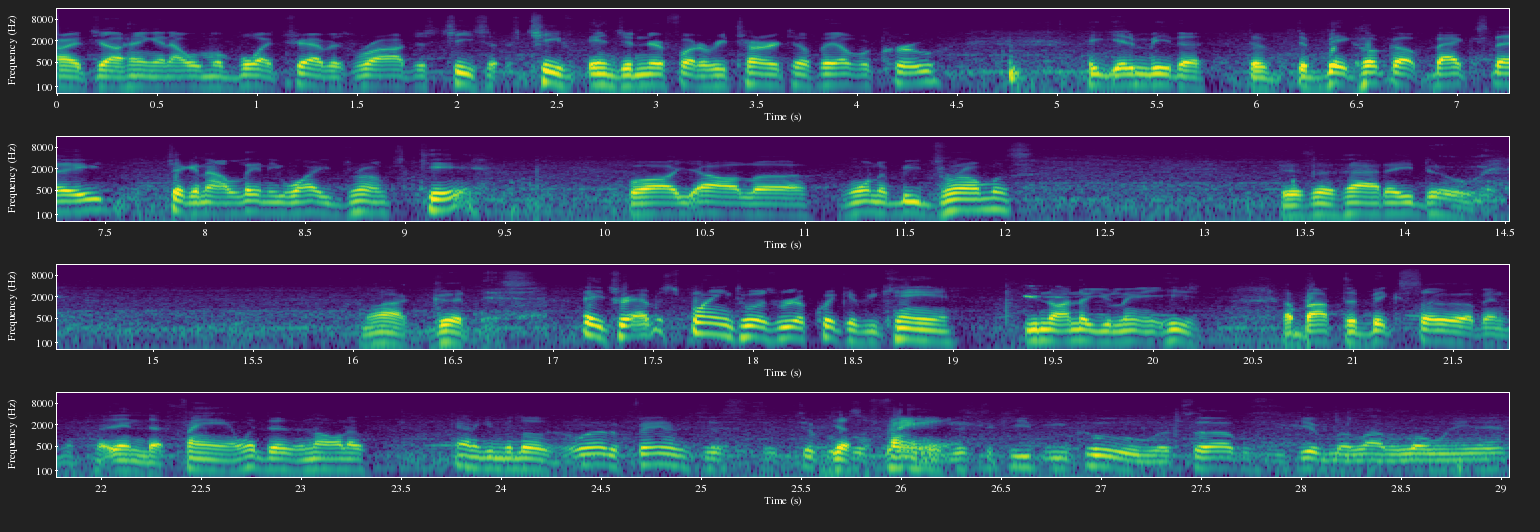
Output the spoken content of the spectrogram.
right, y'all hanging out with my boy Travis Rogers, chief, chief engineer for the Return to Forever crew. He getting me the, the, the big hookup backstage, checking out Lenny White drums kit. For all y'all uh, wanna be drummers, this is how they do it. My goodness. Hey Travis, explain to us real quick if you can. You know, I know you Lenny, he's about the big sub and, and the fan. What does and all that? Kind of give me a little. Well, the fan's just a typical Just a fan. just to keep him cool. The subs is give him a lot of low end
